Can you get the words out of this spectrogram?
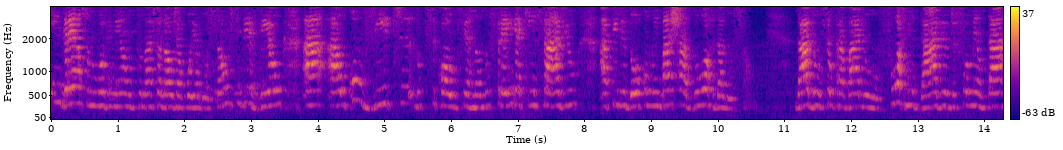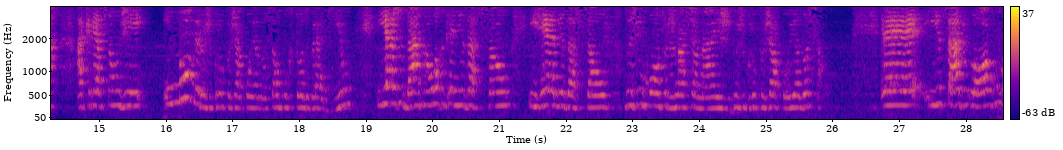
ingresso no Movimento Nacional de Apoio à Adoção se deveu a, ao convite do psicólogo Fernando Freire, a quem Sávio apelidou como embaixador da adoção. Dado o seu trabalho formidável de fomentar a criação de inúmeros grupos de apoio à adoção por todo o Brasil e ajudar na organização e realização dos encontros nacionais dos grupos de apoio à adoção. É, e sabe, logo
